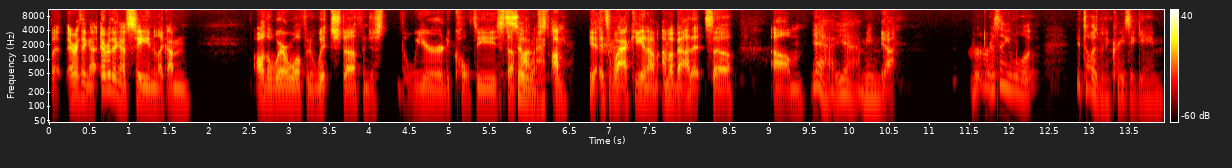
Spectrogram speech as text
But everything, I- everything I've seen, like I'm all the werewolf and witch stuff and just the weird culty It's stuff. so I'm, wacky. I'm- yeah, it's wacky and I'm, I'm about it. So, um, Yeah, yeah. I mean, Yeah. Resident Evil, it's always been a crazy game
